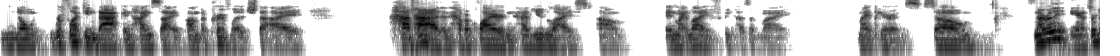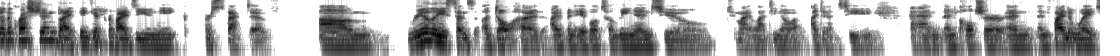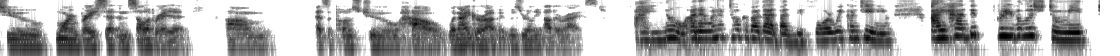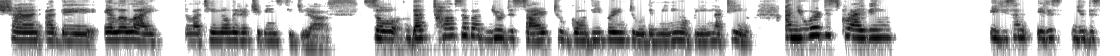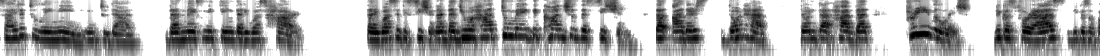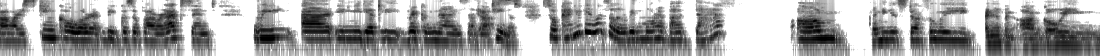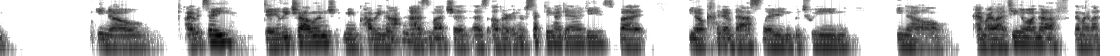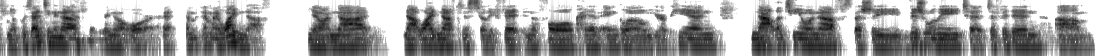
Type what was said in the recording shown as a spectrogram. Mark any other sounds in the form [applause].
No, reflecting back in hindsight on the privilege that I have had and have acquired and have utilized um, in my life because of my my appearance. So it's not really an answer to the question, but I think it provides a unique perspective. Um, really, since adulthood, I've been able to lean into to my Latino identity and and culture and and find a way to more embrace it and celebrate it. Um, as opposed to how when I grew up it was really otherized. I know, and I want to talk about that. But before we continue, I had the privilege to meet Sean at the LLI, the Latino Leadership Institute. Yes. So that talks about your desire to go deeper into the meaning of being Latino, and you were describing. It is an. It is you decided to lean in into that. That makes me think that it was hard, that it was a decision, and that you had to make the conscious decision that others don't have don't have that privilege because for us, because of our skin color, because of our accent, we are immediately recognized as yes. Latinos. So can you tell us a little bit more about that? Um, I mean, it's definitely kind of an ongoing, you know, I would say daily challenge. I mean, probably not mm-hmm. as much as, as other intersecting identities, but, you know, kind of vacillating between, you know, am I Latino enough? Am I Latino presenting enough? You know, or am, am I white enough? You know, I'm not not wide enough to necessarily fit in the full kind of Anglo European, not Latino enough, especially visually to, to fit in. Um,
